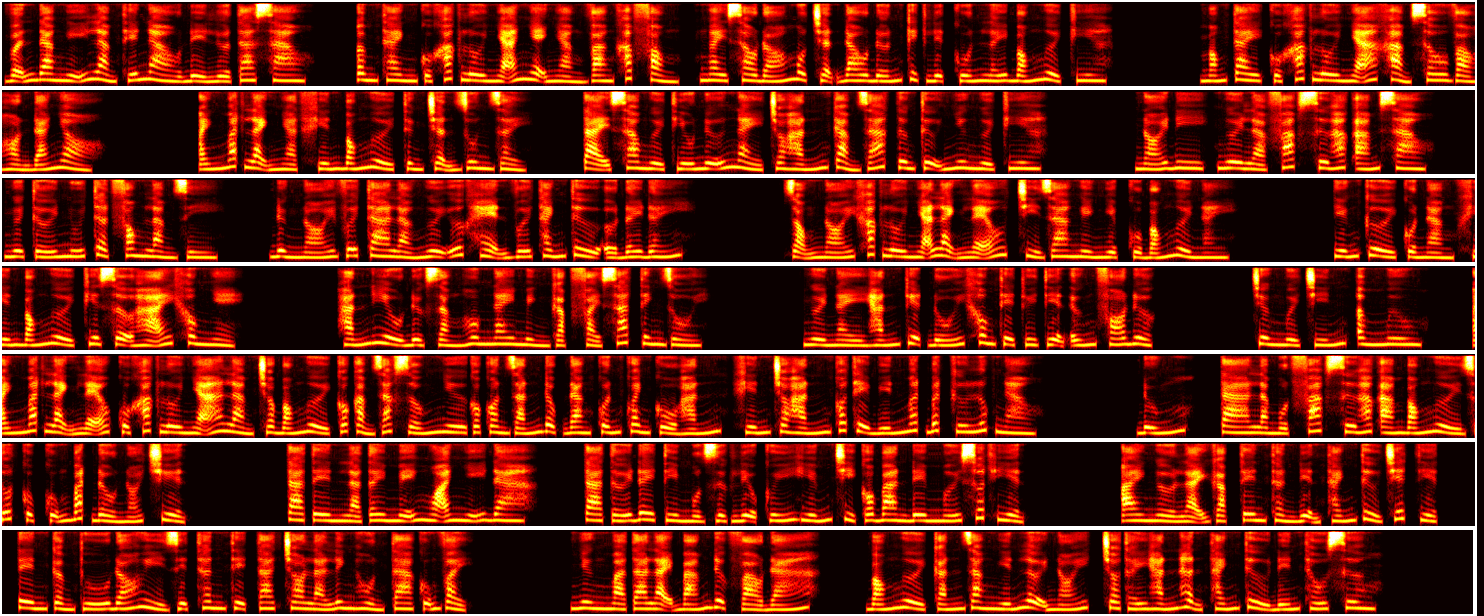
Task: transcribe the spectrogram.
Vẫn đang nghĩ làm thế nào để lừa ta sao? Âm thanh của khắc lôi nhã nhẹ nhàng vang khắp phòng, ngay sau đó một trận đau đớn kịch liệt cuốn lấy bóng người kia. Móng tay của khắc lôi nhã khảm sâu vào hòn đá nhỏ. Ánh mắt lạnh nhạt khiến bóng người từng trận run rẩy. Tại sao người thiếu nữ này cho hắn cảm giác tương tự như người kia? Nói đi, ngươi là pháp sư hắc ám sao? Ngươi tới núi Tật Phong làm gì? Đừng nói với ta là ngươi ước hẹn với thánh tử ở đây đấy. Giọng nói khắc lôi nhã lạnh lẽo chỉ ra nghề nghiệp của bóng người này. Tiếng cười của nàng khiến bóng người kia sợ hãi không nhẹ. Hắn hiểu được rằng hôm nay mình gặp phải sát tinh rồi. Người này hắn tuyệt đối không thể tùy tiện ứng phó được. chương 19 âm mưu. Ánh mắt lạnh lẽo của khắc lôi nhã làm cho bóng người có cảm giác giống như có con rắn độc đang quấn quanh cổ hắn, khiến cho hắn có thể biến mất bất cứ lúc nào. Đúng, Ta là một pháp sư hắc ám bóng người rốt cục cũng bắt đầu nói chuyện. Ta tên là Tây Mễ Ngoã Nhĩ Đa. Ta tới đây tìm một dược liệu quý hiếm chỉ có ban đêm mới xuất hiện. Ai ngờ lại gặp tên thần điện thánh tử chết tiệt. Tên cầm thú đó hủy diệt thân thể ta cho là linh hồn ta cũng vậy. Nhưng mà ta lại bám được vào đá. Bóng người cắn răng nghiến lợi nói, cho thấy hắn hận thánh tử đến thấu xương.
